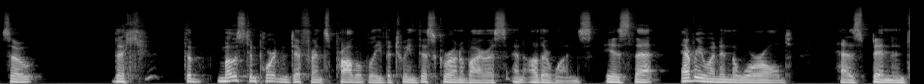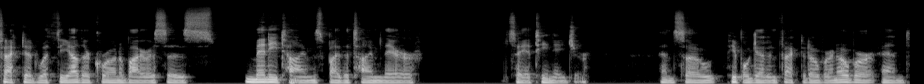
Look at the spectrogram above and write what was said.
So the the most important difference probably between this coronavirus and other ones is that everyone in the world has been infected with the other coronaviruses many times by the time they're say a teenager. And so people get infected over and over and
